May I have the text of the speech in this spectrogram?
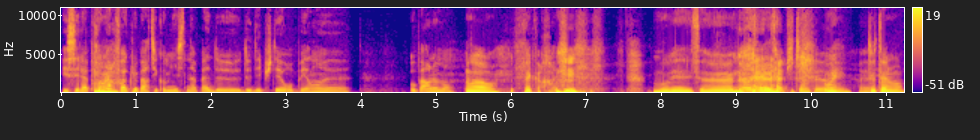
Et c'est la première fois que le Parti communiste n'a pas de, de, député européen euh, au Parlement. Waouh, d'accord. Mauvaise. Euh, ça, pique un peu. Oui, totalement.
